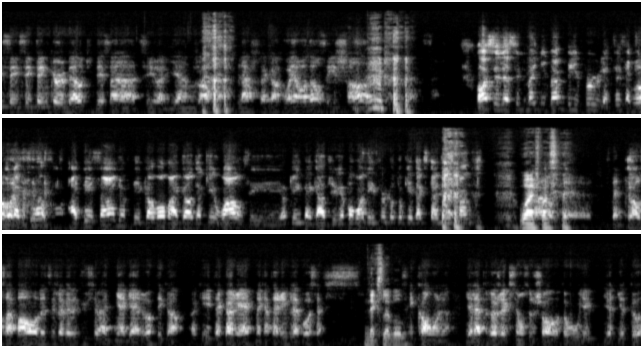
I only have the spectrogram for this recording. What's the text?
C'est- Tinkerbell qui descend en tyrolienne, genre, fait comme, voyons donc, c'est Shawn! Ah, c'est le, c'est le main event des feux, là. Tu sais, ça finit Ouais. comme ça. Elle descend, là, pis t'es comme, oh my god, ok, wow, c'est. Ok, ben, regarde, j'irai pas voir des feux de l'Auto-Québec cette année, je pense. Ouais, je Ah, pense. C'était c'était une classe à part, là, tu sais, j'avais vu ça à Niagara, pis t'es comme, ok, t'es correct, mais quand t'arrives là-bas, ça- Next level. c'est con, là. Il y a la projection sur le château, il y a, il y a- il y a tout,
